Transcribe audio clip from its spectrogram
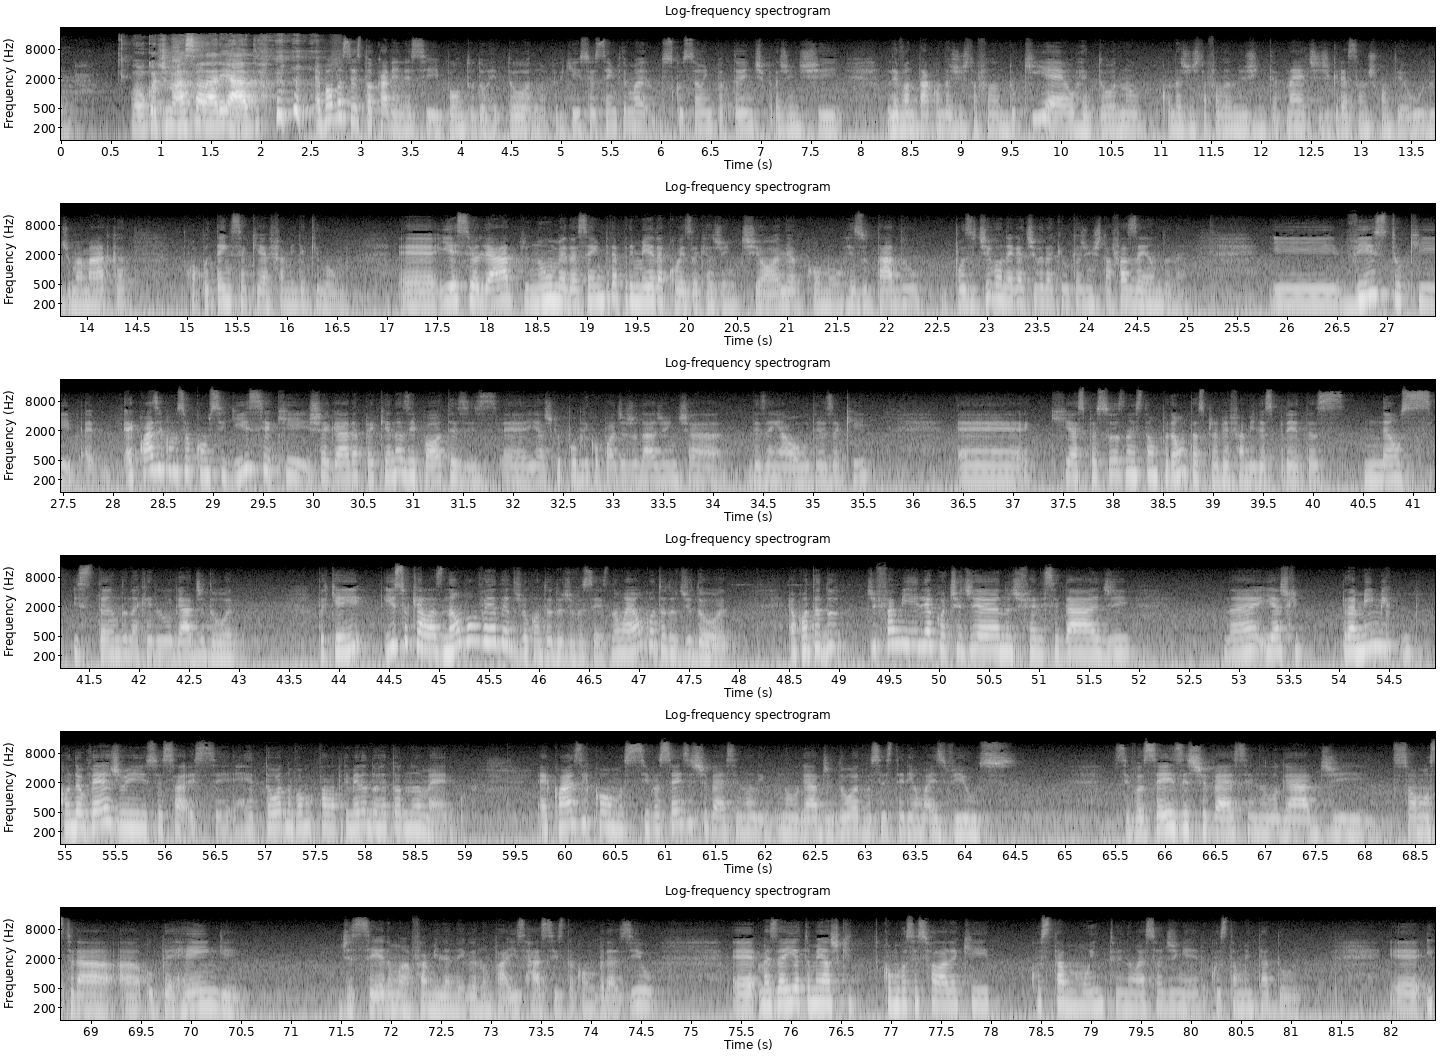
Vamos continuar assalariado. É bom vocês tocarem nesse ponto do retorno, porque isso é sempre uma discussão importante para a gente levantar quando a gente está falando do que é o retorno, quando a gente está falando de internet, de criação de conteúdo, de uma marca com a potência que é a família Quilombo. É, e esse olhar o número é sempre a primeira coisa que a gente olha como resultado positivo ou negativo daquilo que a gente está fazendo, né? E visto que é, é, quase como se eu conseguisse aqui chegar a pequenas hipóteses, é, e acho que o público pode ajudar a gente a desenhar outras aqui, é, que as pessoas não estão prontas para ver famílias pretas não estando naquele lugar de dor. Porque isso que elas não vão ver dentro do conteúdo de vocês não é um conteúdo de dor. É um conteúdo de família, cotidiano, de felicidade, né? E acho que para mim, me, quando eu vejo isso, essa, esse retorno, vamos falar primeiro do retorno numérico. É quase como se vocês estivessem no, no lugar de dor, vocês teriam mais views, se vocês estivessem no lugar de só mostrar uh, o perrengue de ser uma família negra num país racista como o Brasil, é, mas aí eu também acho que, como vocês falaram aqui, custa muito e não é só dinheiro, custa muita dor. É, e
